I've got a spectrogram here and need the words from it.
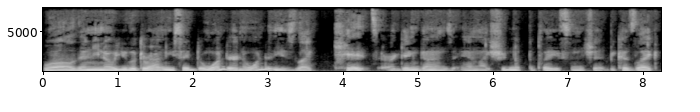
well, then you know you look around and you say, "No wonder, no wonder these like kids are getting guns and like shooting up the place and shit," because like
